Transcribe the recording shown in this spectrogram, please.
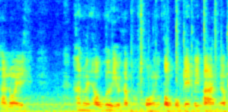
ฮานอยฮานอยเทาเวอร์อยู่ครับผมตรงผมเล่นไม่ผ่านครับ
